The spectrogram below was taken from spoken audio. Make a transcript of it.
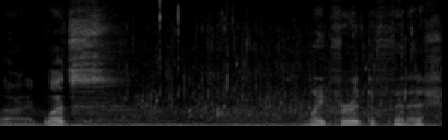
Alright, let's wait for it to finish.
